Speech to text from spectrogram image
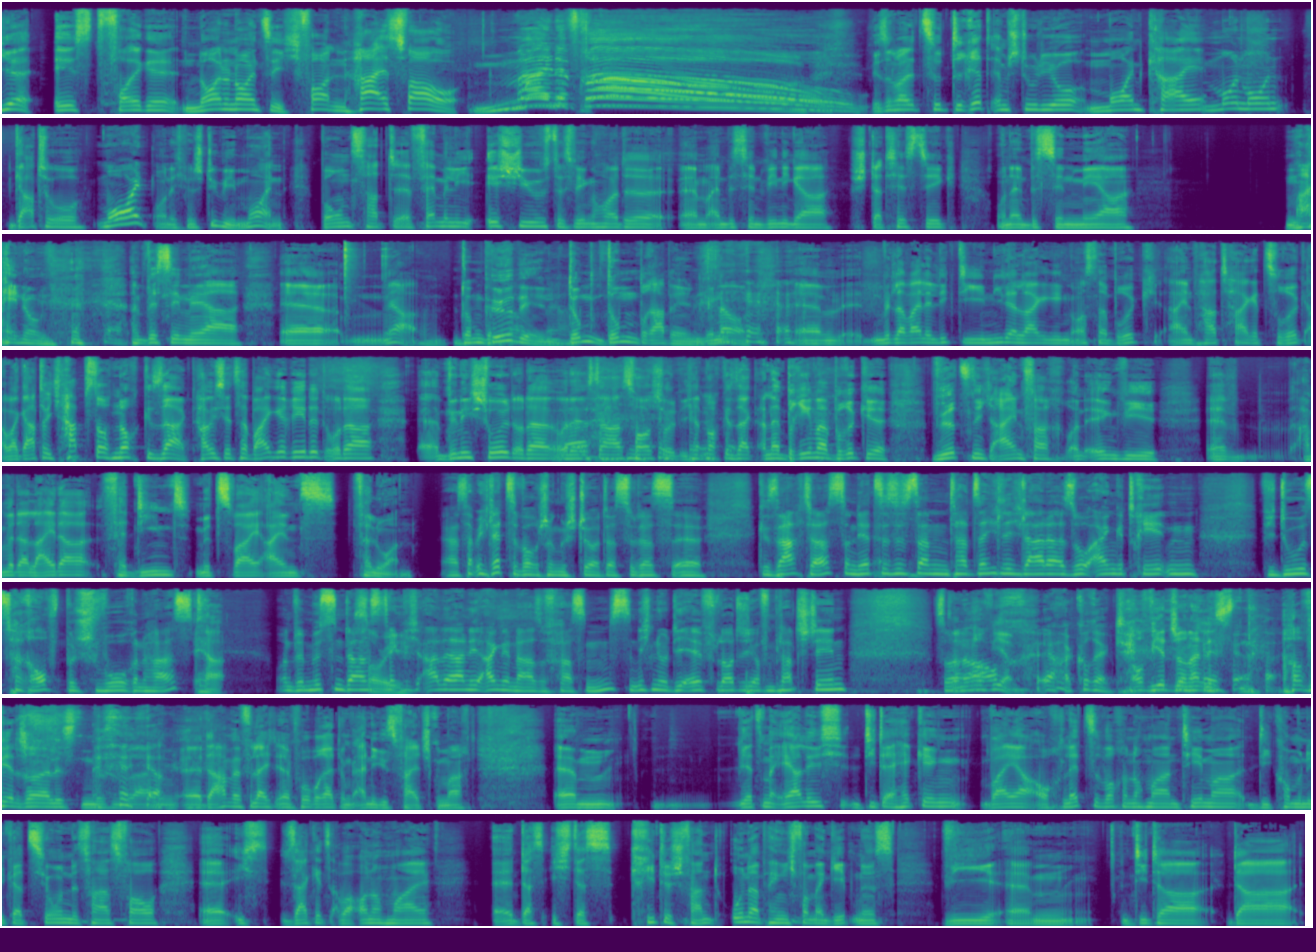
Hier ist Folge 99 von HSV. Meine Frau! Wir sind heute zu dritt im Studio. Moin Kai. Moin, moin. Gatto. Moin. Und ich bin Stübi. Moin. Bones hat äh, Family Issues, deswegen heute ähm, ein bisschen weniger Statistik und ein bisschen mehr Meinung. ein bisschen mehr äh, ja, Dumm Pöbeln, ja. dumm, dumm brabbeln, genau. ähm, mittlerweile liegt die Niederlage gegen Osnabrück ein paar Tage zurück. Aber Gato, ich hab's doch noch gesagt. Habe ich jetzt herbeigeredet oder äh, bin ich schuld oder, oder ist der HSV schuld? Ich habe noch gesagt, an der Bremer Brücke wird's nicht einfach und irgendwie äh, haben wir da leider verdient mit 2-1 verloren. Ja, das hat mich letzte Woche schon gestört, dass du das äh, gesagt hast. Und jetzt ist es dann tatsächlich leider so eingetreten, wie du es heraufbeschworen hast. Ja. Und wir müssen da uns, denke ich, alle an die eigene Nase fassen. Es sind nicht nur die elf Leute, die auf dem Platz stehen, sondern, Sondern auch wir. Ja, korrekt. Auch wir Journalisten. Auch wir Journalisten müssen sagen, äh, da haben wir vielleicht in der Vorbereitung einiges falsch gemacht. Ähm, jetzt mal ehrlich, Dieter Hecking war ja auch letzte Woche nochmal ein Thema, die Kommunikation des HSV. Äh, ich sage jetzt aber auch nochmal, äh, dass ich das kritisch fand, unabhängig vom Ergebnis, wie ähm, Dieter da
